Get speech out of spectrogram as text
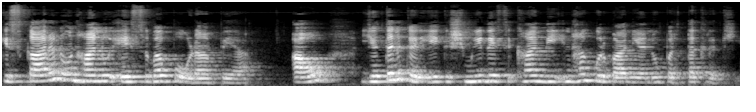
ਕਿਸ ਕਾਰਨ ਉਹਨਾਂ ਨੂੰ ਇਹ ਸਬਬ ਭੋਗਣਾ ਪਿਆ। ਆਓ ਯਤਨ ਕਰੀਏ ਕਸ਼ਮੀਰ ਦੇ ਸਿੱਖਾਂ ਦੀ ਇਨ੍ਹਾਂ ਕੁਰਬਾਨੀਆਂ ਨੂੰ ਪ੍ਰਤੱਖ ਰੱਖੀਏ।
